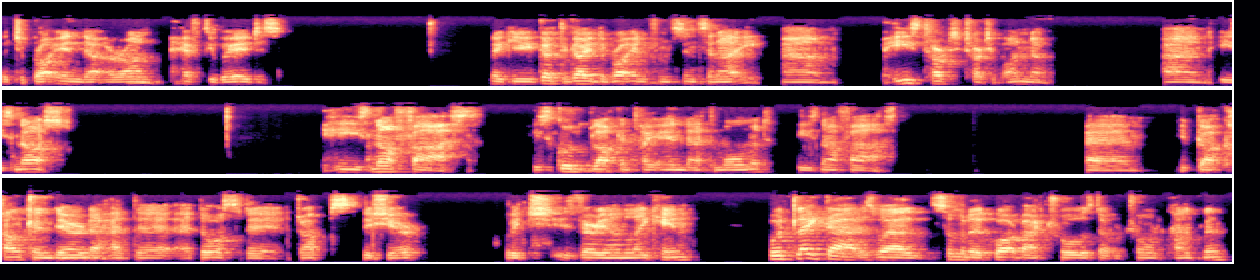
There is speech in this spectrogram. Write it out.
that you brought in that are on hefty wages. Like you got the guy that brought in from Cincinnati. Um, he's 30, 31 now. And he's not he's not fast. He's good blocking tight end at the moment. He's not fast. Um, you've got Conklin there that had the, a dose of the drops this year, which is very unlike him. But like that as well, some of the quarterback throws that were thrown to Conklin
